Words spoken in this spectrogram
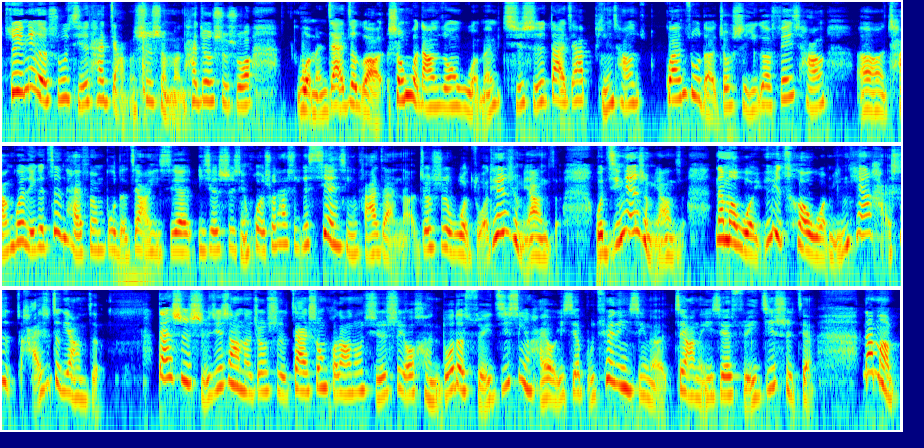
所以那个书其实它讲的是什么？它就是说，我们在这个生活当中，我们其实大家平常关注的就是一个非常呃常规的一个正态分布的这样一些一些事情，或者说它是一个线性发展的，就是我昨天什么样子，我今天什么样子，那么我预测我明天还是还是这个样子。但是实际上呢，就是在生活当中，其实是有很多的随机性，还有一些不确定性的这样的一些随机事件。那么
